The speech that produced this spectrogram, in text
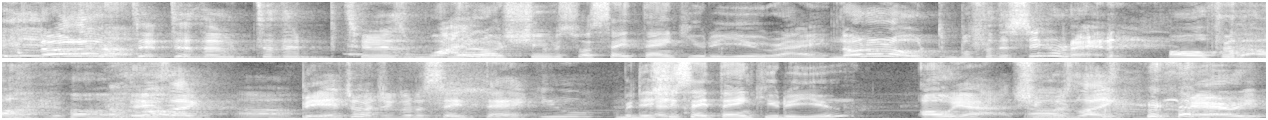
No, no, to, to the to the to his wife. No, no, she was supposed to say thank you to you, right? No, no, no, but for the cigarette. Oh, for the. Oh, oh. And he's like, bitch, aren't you gonna say thank you? But did she say thank you to you? Oh yeah, she was like very.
